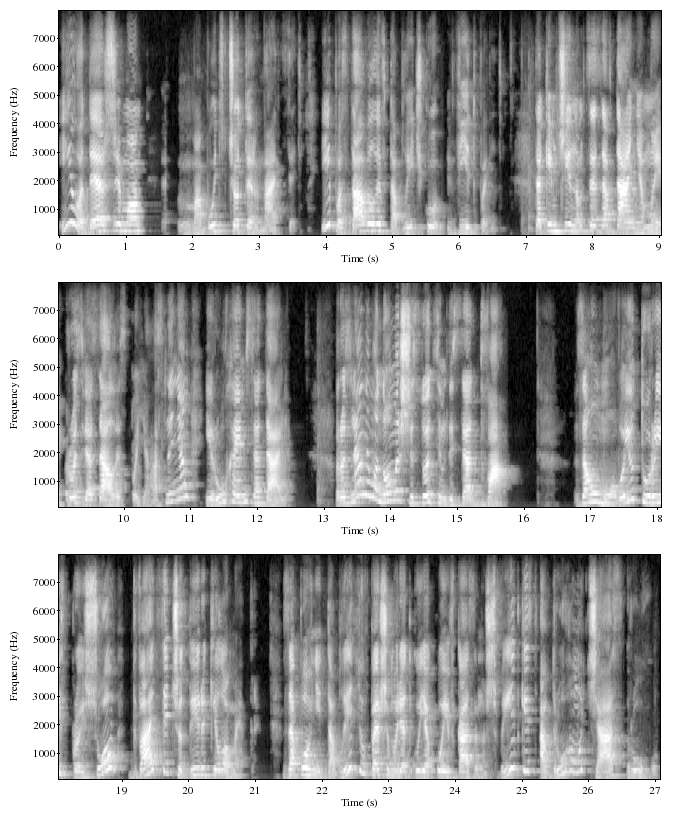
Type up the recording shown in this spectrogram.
і одержимо, мабуть, 14. І поставили в табличку відповідь. Таким чином, це завдання ми розв'язали з поясненням і рухаємося далі. Розглянемо номер 672. За умовою, турист пройшов 24 кілометри. Заповніть таблицю, в першому рядку якої вказано швидкість, а в другому час руху.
